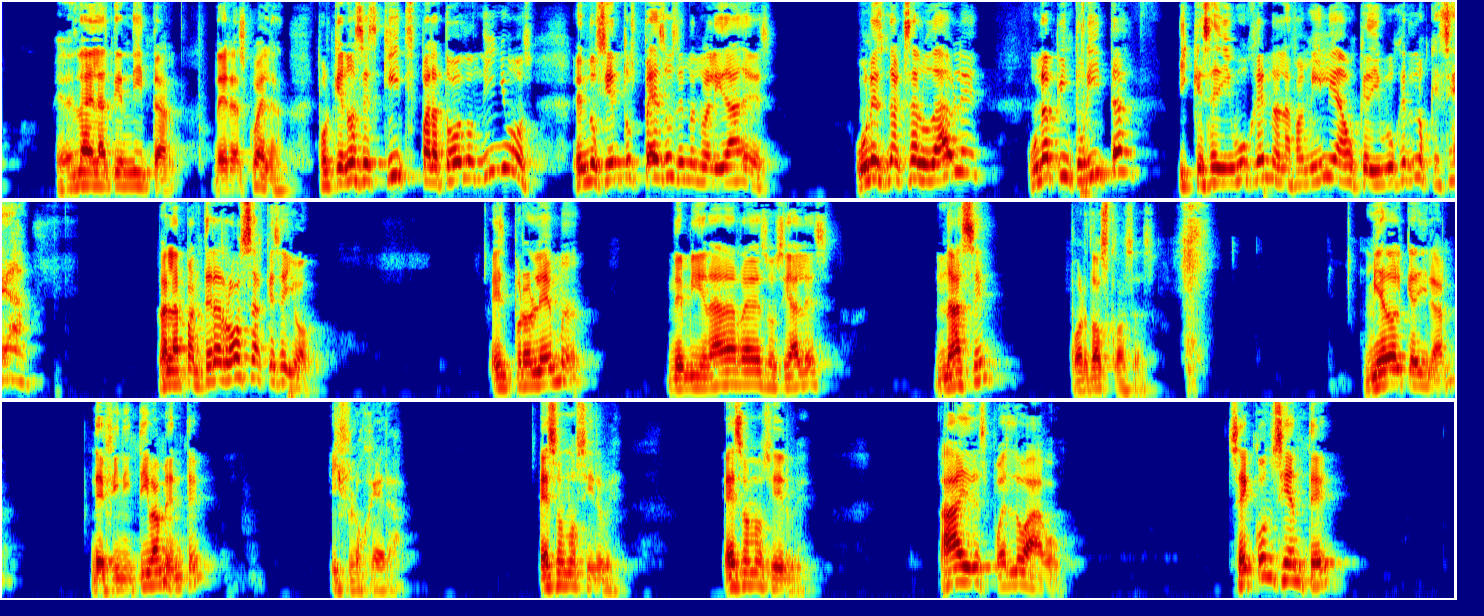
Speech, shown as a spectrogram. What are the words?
eres la de la tiendita de la escuela. ¿Por qué no haces kits para todos los niños? en 200 pesos de manualidades. Un snack saludable, una pinturita y que se dibujen a la familia o que dibujen lo que sea. A la pantera rosa, qué sé yo. El problema de mirar a redes sociales nace por dos cosas. Miedo al que dirán, definitivamente, y flojera. Eso no sirve. Eso no sirve. Ay, después lo hago. Sé consciente,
